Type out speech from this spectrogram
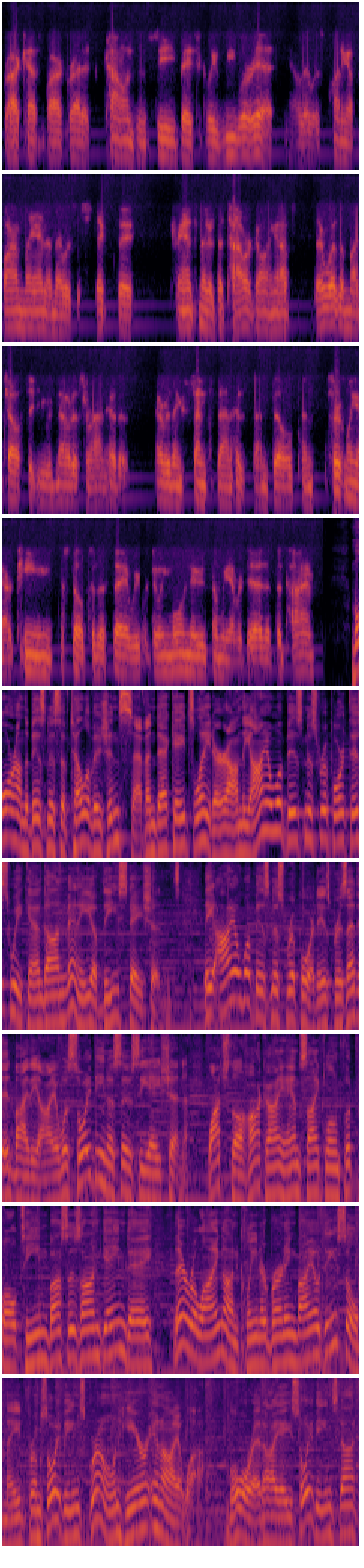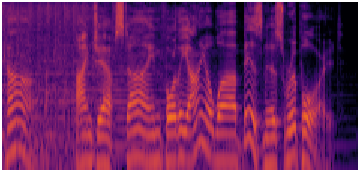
broadcast park right at Collins and C. Basically, we were it. You know, there was plenty of farmland, and there was a stick that transmitted the tower going up. There wasn't much else that you would notice around here. That everything since then has been built, and certainly our team, still to this day, we were doing more news than we ever did at the time. More on the business of television seven decades later on the Iowa Business Report this weekend on many of these stations. The Iowa Business Report is presented by the Iowa Soybean Association. Watch the Hawkeye and Cyclone football team buses on game day. They're relying on cleaner burning biodiesel made from soybeans grown here in Iowa. More at iasoybeans.com. I'm Jeff Stein for the Iowa Business Report.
